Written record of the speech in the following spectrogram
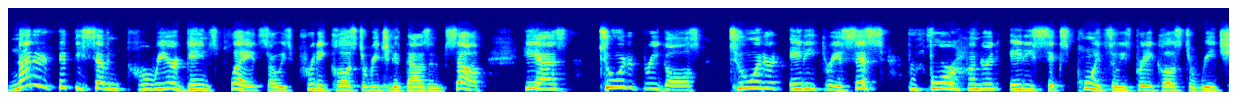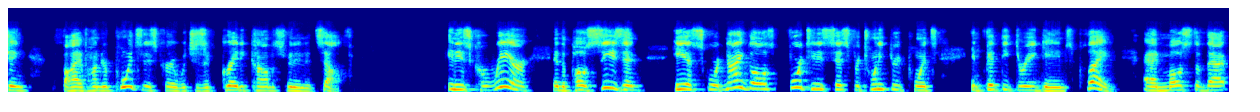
957 career games played, so he's pretty close to reaching a thousand himself, he has 203 goals, 283 assists for 486 points. So he's pretty close to reaching 500 points in his career, which is a great accomplishment in itself. In his career in the postseason, he has scored nine goals, 14 assists for 23 points in 53 games played. And most of that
